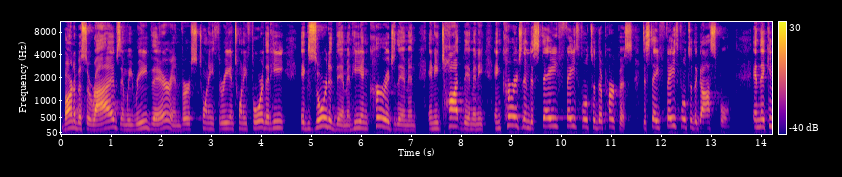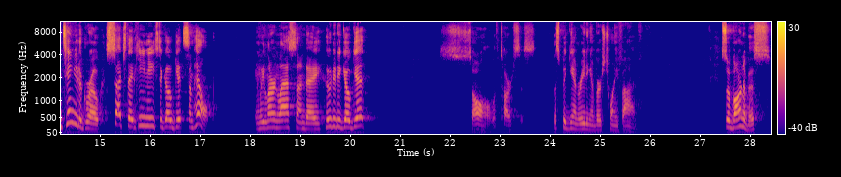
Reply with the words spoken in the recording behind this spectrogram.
Barnabas arrives, and we read there in verse 23 and 24 that he exhorted them and he encouraged them and, and he taught them and he encouraged them to stay faithful to the purpose, to stay faithful to the gospel. And they continue to grow such that he needs to go get some help. And we learned last Sunday who did he go get? Saul of Tarsus. Let's begin reading in verse 25. So Barnabas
